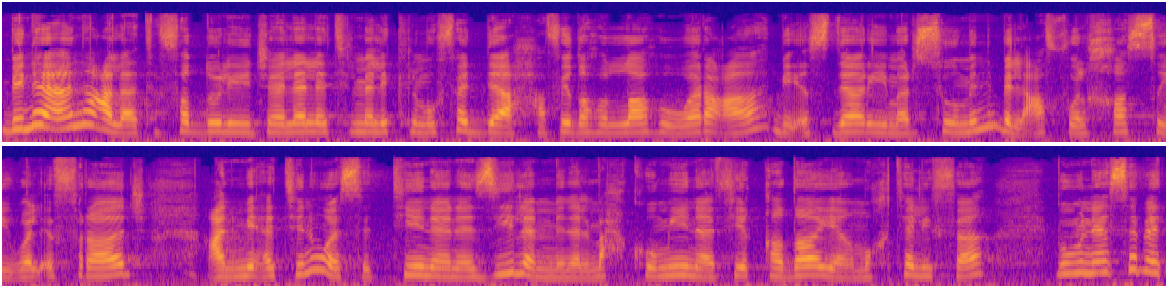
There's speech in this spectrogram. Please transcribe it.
بناء على تفضل جلالة الملك المفدى حفظه الله ورعاه بإصدار مرسوم بالعفو الخاص والإفراج عن 160 نزيلا من المحكومين في قضايا مختلفة بمناسبة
